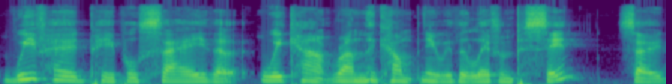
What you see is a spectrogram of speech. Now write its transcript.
We've heard people say that we can't run the company with 11%. So,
